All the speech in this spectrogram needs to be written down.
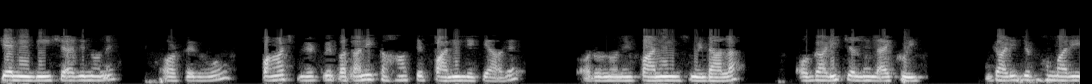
कैनी दी शायद इन्होंने और फिर वो पाँच मिनट में पता नहीं कहाँ से पानी लेके आ गए। और उन्होंने पानी उसमें डाला और गाड़ी चलने लायक हुई। गाड़ी जब हमारी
